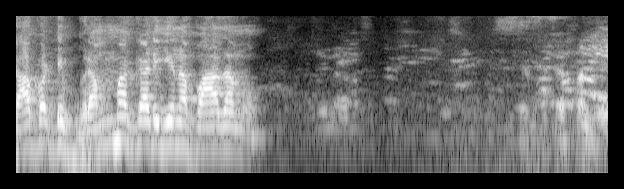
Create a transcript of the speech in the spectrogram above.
కాబట్టి బ్రహ్మ కడిగిన పాదము. చెప్పండి.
